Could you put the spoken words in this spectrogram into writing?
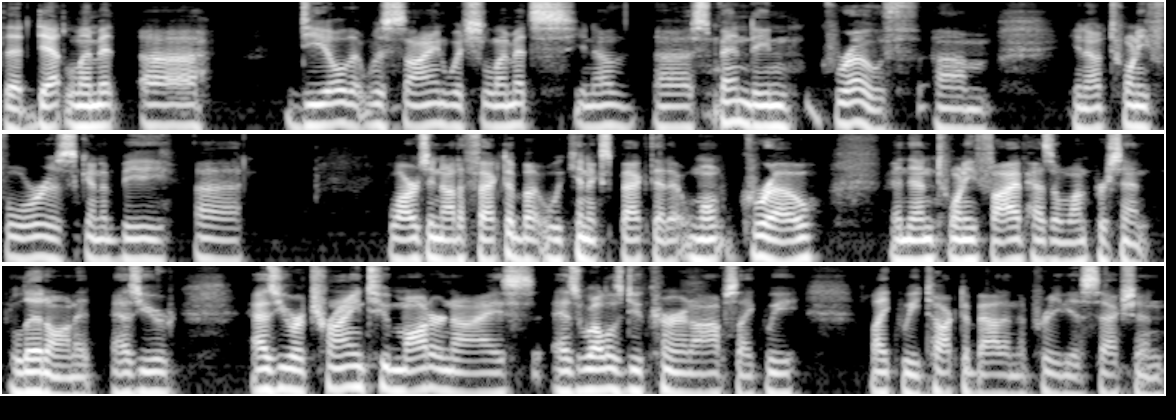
the debt limit uh, deal that was signed, which limits you know uh, spending growth. Um, you know, 24 is going to be uh, largely not affected, but we can expect that it won't grow. And then 25 has a 1% lid on it as you're, as you are trying to modernize as well as do current ops like we, like we talked about in the previous section.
